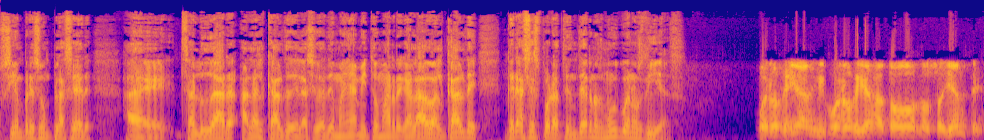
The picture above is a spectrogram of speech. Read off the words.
Siempre es un placer eh, saludar al alcalde de la ciudad de Miami, Tomás Regalado. Alcalde, gracias por atendernos. Muy buenos días. Buenos días y buenos días a todos los oyentes.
